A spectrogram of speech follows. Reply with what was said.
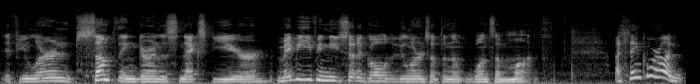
If you learn something during this next year, maybe even you set a goal to learn something once a month. I think we're on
